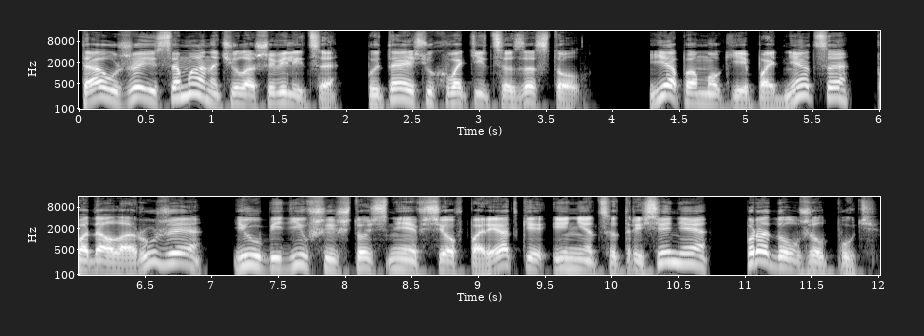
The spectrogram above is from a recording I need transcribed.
Та уже и сама начала шевелиться, пытаясь ухватиться за стол. Я помог ей подняться, подал оружие и, убедившись, что с ней все в порядке и нет сотрясения, продолжил путь.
